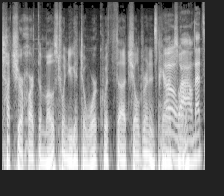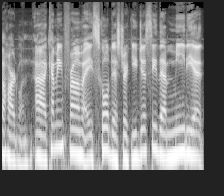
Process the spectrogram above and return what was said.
touch your heart the most when you get to work with uh, children and parents? Oh, wow. That's a hard one. Uh, coming from a school district, you just see the immediate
